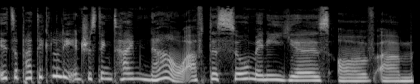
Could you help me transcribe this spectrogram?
it's a particularly interesting time now after so many years of, um,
